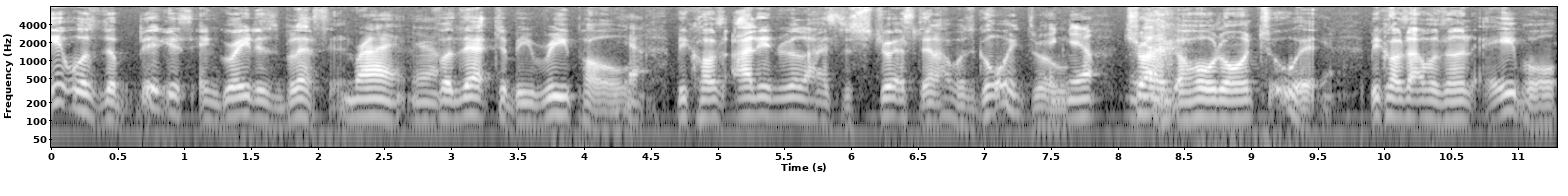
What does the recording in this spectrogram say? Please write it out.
it was the biggest and greatest blessing Right. Yeah. for that to be repoed Yeah. because I didn't realize the stress that I was going through Yep. trying Yeah. to hold on to it because I was unable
